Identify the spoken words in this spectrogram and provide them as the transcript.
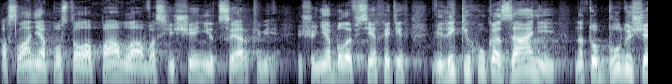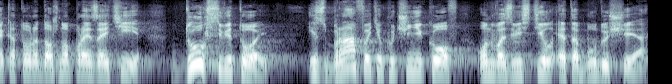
послания апостола Павла о восхищении церкви, еще не было всех этих великих указаний на то будущее, которое должно произойти. Дух Святой, избрав этих учеников, Он возвестил это будущее.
